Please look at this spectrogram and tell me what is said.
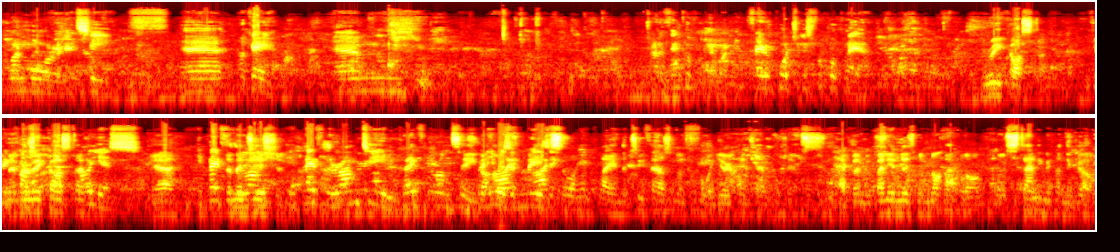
Um, one more. Let's see. Uh, okay. Um, trying to think of a one. Favorite Portuguese football player? Rui Costa. Remember Rui Costa? Oh yes. Yeah. He played for the the, magician. wrong. He played for the wrong team. He played for the wrong team, But but he was I, amazing. I saw him play in the 2004 European Championships. I've been, been in Lisbon not that long, I was standing behind the goal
